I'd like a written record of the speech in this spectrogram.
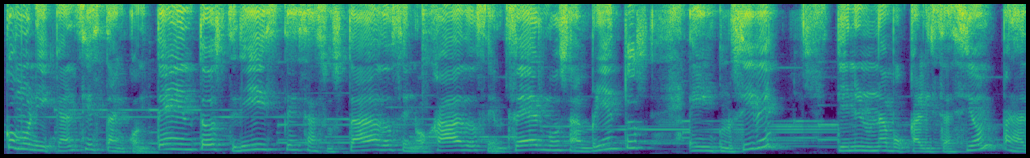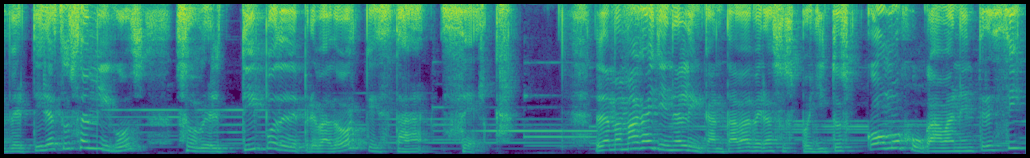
comunican si están contentos, tristes, asustados, enojados, enfermos, hambrientos e inclusive tienen una vocalización para advertir a sus amigos sobre el tipo de depredador que está cerca. La mamá gallina le encantaba ver a sus pollitos cómo jugaban entre sí.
